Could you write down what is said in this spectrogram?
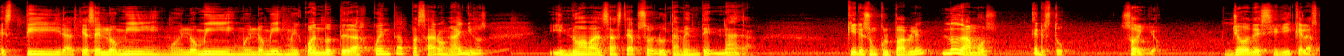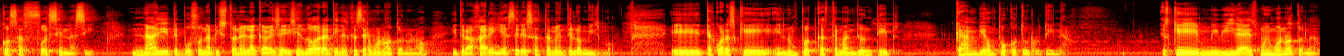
estiras y haces lo mismo y lo mismo y lo mismo y cuando te das cuenta pasaron años y no avanzaste absolutamente nada. ¿Quieres un culpable? Lo damos. Eres tú. Soy yo. Yo decidí que las cosas fuesen así. Nadie te puso una pistola en la cabeza diciendo ahora tienes que ser monótono, ¿no? Y trabajar y hacer exactamente lo mismo. Eh, ¿Te acuerdas que en un podcast te mandé un tip? Cambia un poco tu rutina. Es que mi vida es muy monótona.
